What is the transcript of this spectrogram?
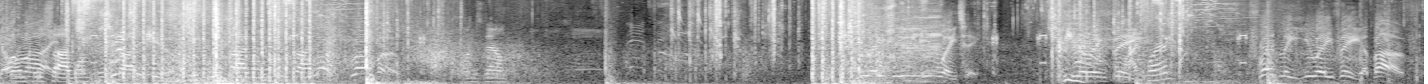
One online. full side, one full side. Two full side, two full side. Lost Bravo. One's down. UAV in waiting. Securing B. My plan? Friendly UAV above. B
